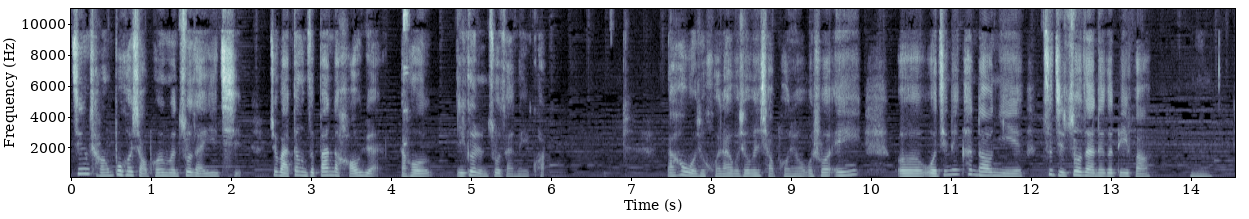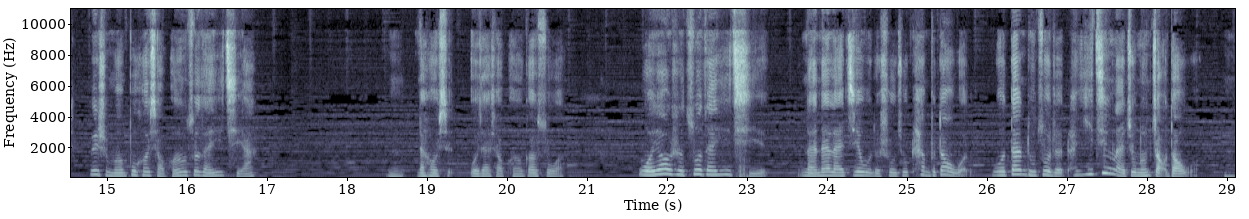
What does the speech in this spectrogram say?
经常不和小朋友们坐在一起，就把凳子搬得好远，然后一个人坐在那一块儿。然后我就回来，我就问小朋友，我说：“诶，呃，我今天看到你自己坐在那个地方，嗯，为什么不和小朋友坐在一起啊？”嗯，然后小我家小朋友告诉我，我要是坐在一起，奶奶来接我的时候就看不到我了。我单独坐着，她一进来就能找到我。嗯，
